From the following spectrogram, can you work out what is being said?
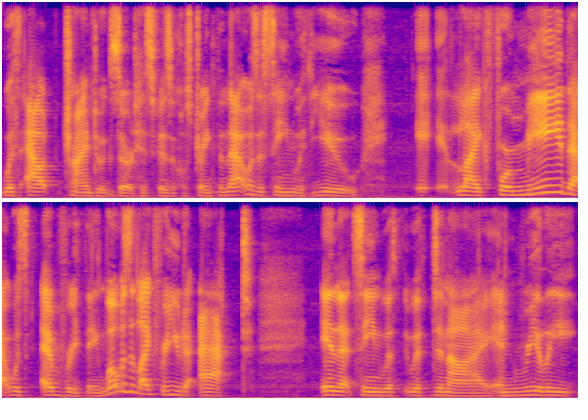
without trying to exert his physical strength. And that was a scene with you. It, it- like, for me, that was everything. What was it like for you to act in that scene with, with Danai and really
